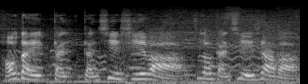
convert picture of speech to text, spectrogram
好歹感感谢些吧，至少感谢一下吧。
